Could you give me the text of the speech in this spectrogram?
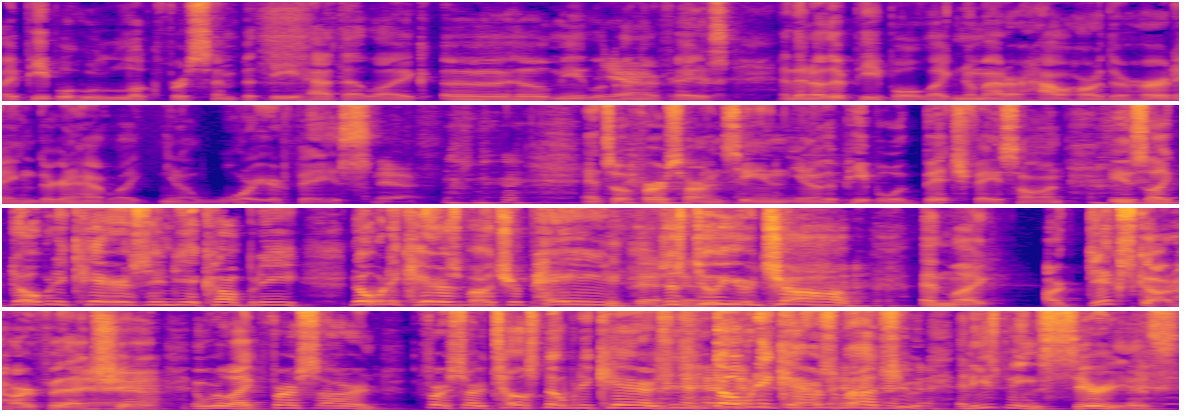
Like people who look for sympathy have that like, "Oh, help me" look Yeah, on their face, sure. and then other people like no matter how hard they're hurting, they're gonna have like you know warrior face. Yeah. And so first sergeant seeing you know the people with bitch face on, he's like, nobody cares, India Company. Nobody cares about your pain. Just do your job. And like. Our dicks got hard for that shit, Yeah. and we're like, First Sergeant, First Sergeant, tell us nobody cares. Like, nobody cares about you, and he's being serious.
